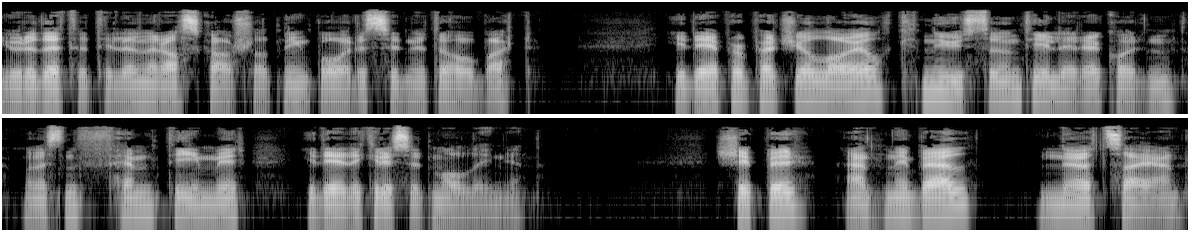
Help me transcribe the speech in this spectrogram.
gjorde dette til en rask avslutning på årets Sydney til Hobart. Idet Perpetual Loyal knuste den tidligere rekorden med nesten fem timer idet de krysset mållinjen. Skipper Anthony Bell nøt seieren.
